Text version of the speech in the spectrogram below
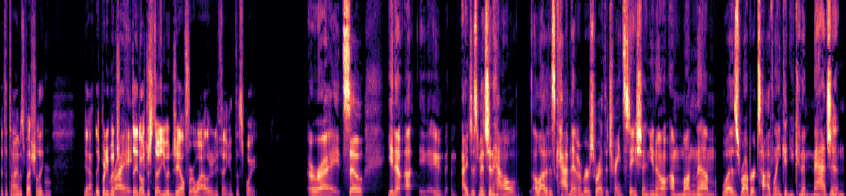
At the time, especially. Yeah, they pretty much right. they don't just throw you in jail for a while or anything at this point. Right. So you know, I, uh, I just mentioned how a lot of his cabinet members were at the train station. You know, among them was Robert Todd Lincoln. You can imagine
